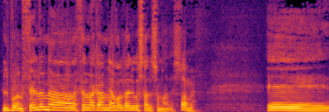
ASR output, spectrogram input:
λοιπόν, θέλω να, θέλω να κάνω μια βόλτα λίγο σε άλλες ομάδες. Πάμε. Ε,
